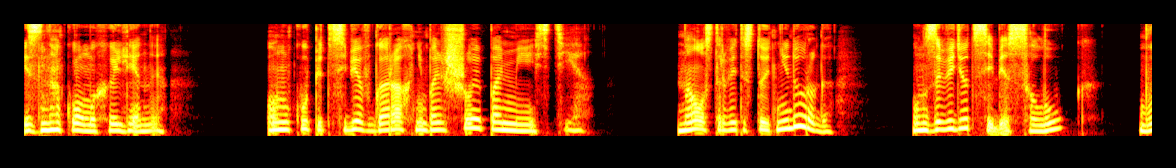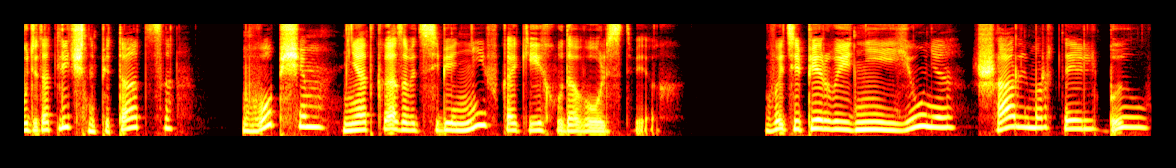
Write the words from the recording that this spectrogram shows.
из знакомых Елены. Он купит себе в горах небольшое поместье. На острове это стоит недорого. Он заведет себе слуг, будет отлично питаться. В общем, не отказывать себе ни в каких удовольствиях. В эти первые дни июня Шарль Мартель был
